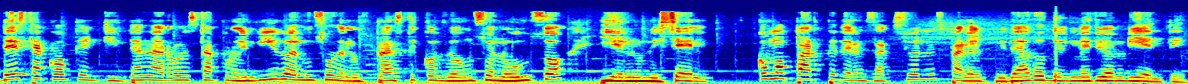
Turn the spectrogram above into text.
Destacó que en Quintana Roo está prohibido el uso de los plásticos de un solo uso y el unicel, como parte de las acciones para el cuidado del medio ambiente.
